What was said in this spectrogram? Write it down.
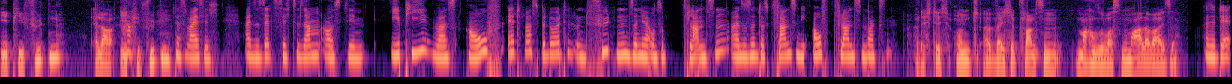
Epiphyten. Ella Epiphyten. Das weiß ich. Also setzt sich zusammen aus dem Epi, was auf etwas bedeutet, und Phyten sind ja unsere Pflanzen. Also sind das Pflanzen, die auf Pflanzen wachsen. Richtig. Und äh, welche Pflanzen machen sowas normalerweise? Also der,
